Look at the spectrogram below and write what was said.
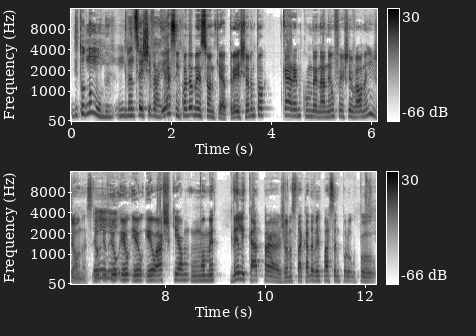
de tudo no mundo, em grandes festivais. E né? assim, quando eu menciono que é triste, eu não tô querendo condenar nenhum festival, nem Jonas. Eu, eu, Uhum. eu, eu, eu, eu acho que é um, um momento delicado para Jonas estar cada vez passando por, por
